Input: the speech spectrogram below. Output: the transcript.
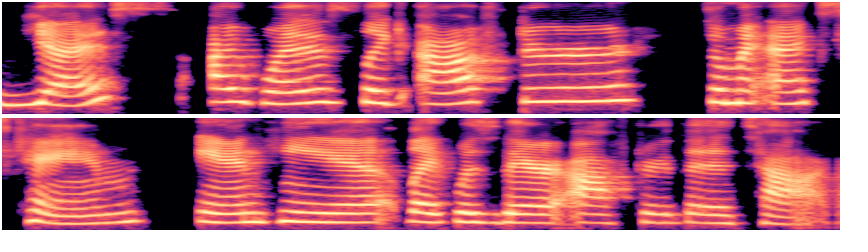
Yes, I was like after so my ex came and he like was there after the attack.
